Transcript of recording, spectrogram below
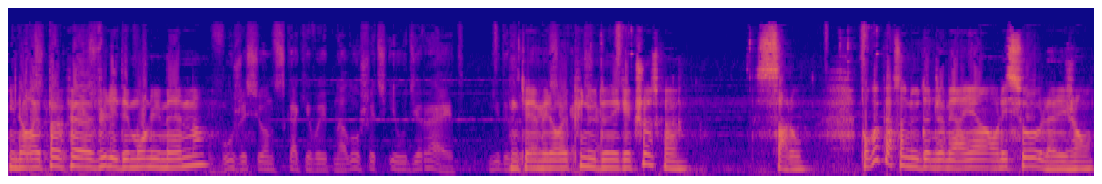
Il n'aurait pas vu les démons lui-même. Ok, mais il aurait pu nous donner quelque chose quand même. Salaud. Pourquoi personne nous donne jamais rien? On les sauve là, les gens. Vous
